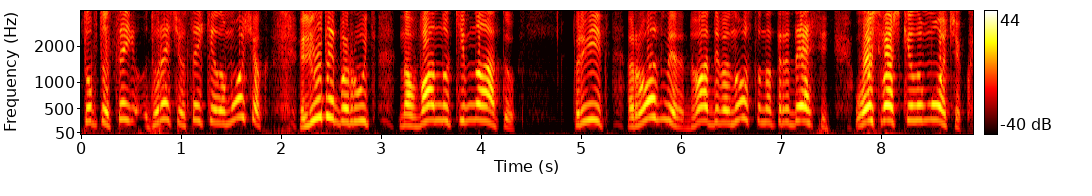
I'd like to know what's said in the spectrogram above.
Тобто, цей, до речі, оцей килимочок люди беруть на ванну кімнату. Привіт! Розмір 2,90 на 3,10. Ось ваш килимочок.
